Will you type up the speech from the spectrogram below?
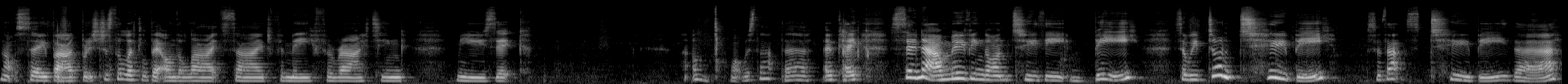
Not so bad, but it's just a little bit on the light side for me for writing music. Oh, what was that there? Okay, so now moving on to the B. So we've done 2B. So that's 2B there,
